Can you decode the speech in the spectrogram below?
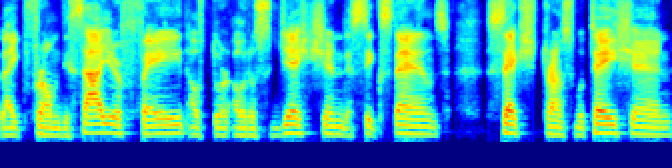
Like from desire, fate, auto, autosuggestion, the sixth sense, sex transmutation,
